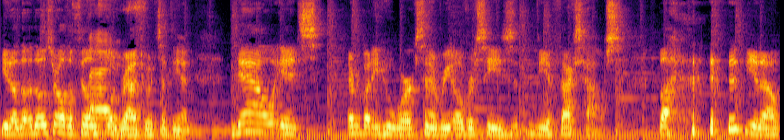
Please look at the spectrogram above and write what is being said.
You know, th- those are all the film school graduates at the end. Now it's everybody who works in every overseas VFX house. But, you know,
